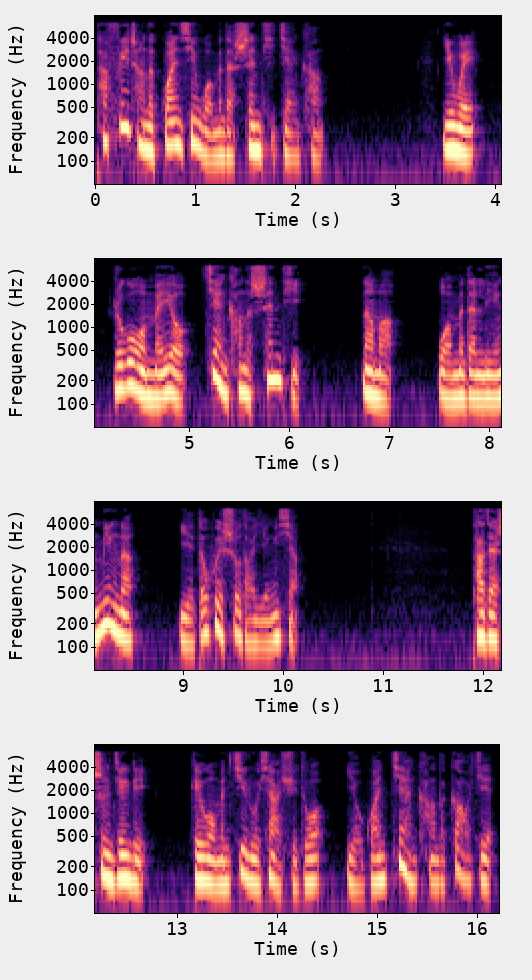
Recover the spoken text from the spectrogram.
他非常的关心我们的身体健康，因为如果我们没有健康的身体，那么我们的灵命呢也都会受到影响。他在圣经里。给我们记录下许多有关健康的告诫。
